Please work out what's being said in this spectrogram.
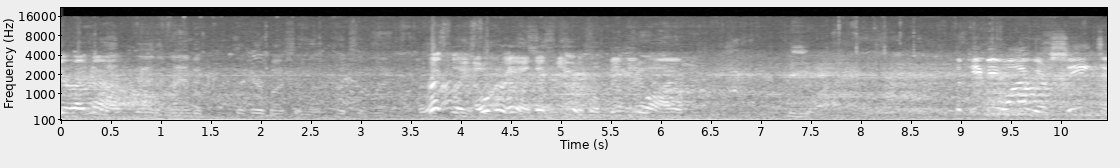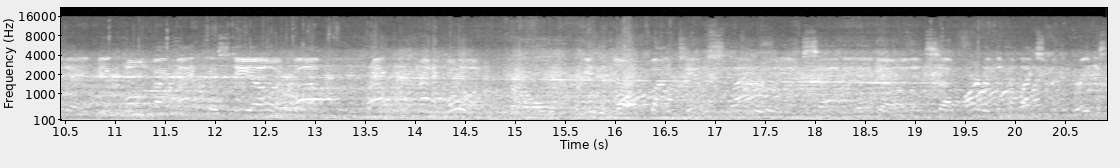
right now. that landed the Airbus in the Hudson. Directly overhead, the beautiful PBY. The PBY we're seeing today being flown by Matt Castillo and Bob Frank Franicola is owned by Tim Slattery in San Diego, and it's uh, part of the collection of the Greatest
